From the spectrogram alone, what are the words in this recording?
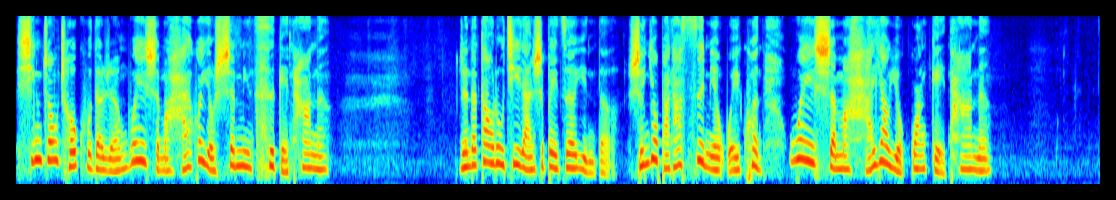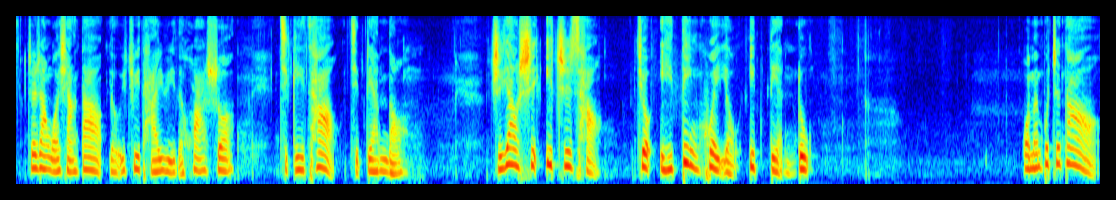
心中愁苦的人为什么还会有生命赐给他呢？人的道路既然是被遮掩的，神又把他四面围困，为什么还要有光给他呢？这让我想到有一句台语的话说：“一根草，一点路。”只要是一枝草，就一定会有一点路。我们不知道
